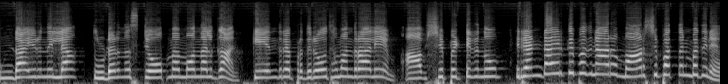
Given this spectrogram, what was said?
ഉണ്ടായിരുന്നില്ല. തുടർന്ന് സ്റ്റോപ്പ് മെമ്മോ നൽകാൻ കേന്ദ്ര പ്രതിരോധ മന്ത്രാലയം ആവശ്യപ്പെട്ടിരുന്നു. രണ്ടായിരത്തി പതിനാറ് മാർച്ച് പത്തൊൻപതിന്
